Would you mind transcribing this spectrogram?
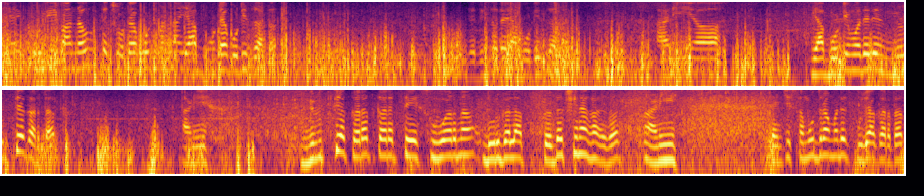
हे कोळी बांधव त्या छोट्या बोटमधनं या मोठ्या बोटीत जातात. जे दिसत आहे या बोटीत जातात. आणि या बोटीमध्ये ते नृत्य करतात. आणि नृत्य करत करत ते सुवर्ण दुर्गला प्रदक्षिणा घालतात आणि त्यांची समुद्रामध्येच पूजा करतात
